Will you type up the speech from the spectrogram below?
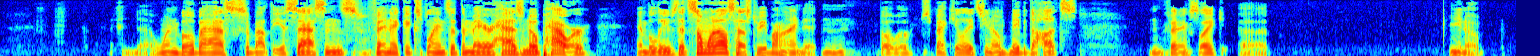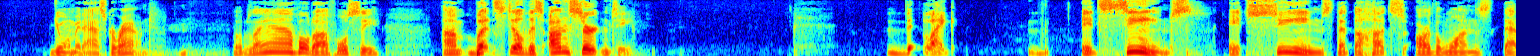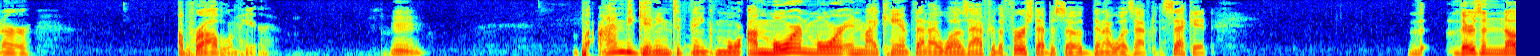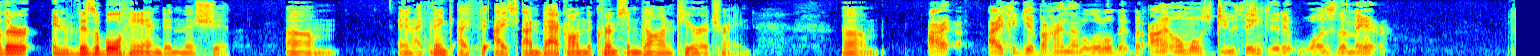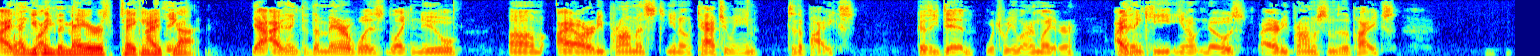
And uh, when Boba asks about the assassins, Fennec explains that the mayor has no power and believes that someone else has to be behind it. And Boba speculates, you know, maybe the Hutts. And Fennec's like, uh, you know, you want me to ask around? Boba's like, yeah, hold off, we'll see. Um, but still, this uncertainty, th- like, it seems, it seems that the Hutts are the ones that are a problem here. Hmm. But I'm beginning to think more. I'm more and more in my camp that I was after the first episode than I was after the second. Th- There's another invisible hand in this shit, um, and I think I, th- I I'm back on the Crimson Dawn Qi'ra train. Um, I I could get behind that a little bit, but I almost do think that it was the mayor. I like, think you like think the that- mayor is taking I his think- shot? Yeah, I think that the mayor was like knew. Um, I already promised you know Tatooine to the Pikes because he did, which we learn later. I think he you know knows. I already promised him to the Pikes.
